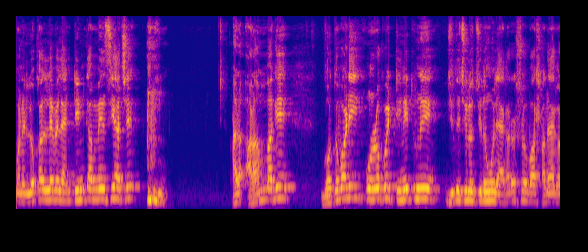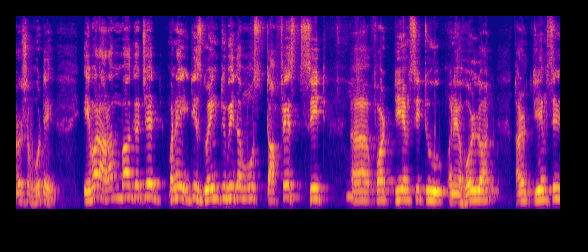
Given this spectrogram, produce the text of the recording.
মানে লোকাল লেভেল অ্যান্টি ইনকামবেন্সি আছে। আর আরামবাগে গতবারই কোনো রকমের টেনে টুনে জিতেছিল তৃণমূল এগারোশো বা সাড়ে এগারোশো ভোটে। এবার আরামবাগ হচ্ছে মানে it is going to be the most toughest seat for TMC to মানে হোল্ড অন কারণ টিএমসির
